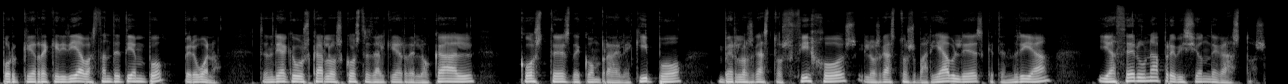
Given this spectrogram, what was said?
porque requeriría bastante tiempo, pero bueno, tendría que buscar los costes de alquiler del local, costes de compra del equipo, ver los gastos fijos y los gastos variables que tendría y hacer una previsión de gastos.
